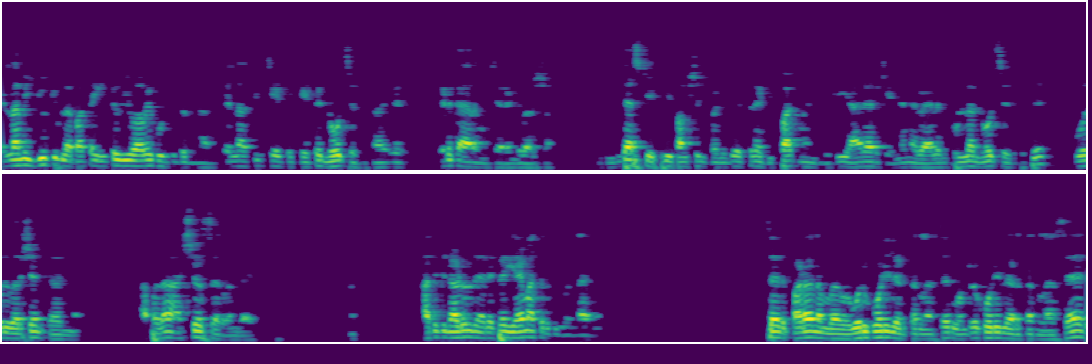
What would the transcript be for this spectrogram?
எல்லாமே யூடியூப்ல பார்த்தா இன்டர்வியூவாவே கொடுத்துட்டு இருந்தாங்க. எல்லாத்தையும் கேட்டு கேட்டு நோட்ஸ் எடுத்தாங்க எடுக்க ஆரம்பிச்சேன் ரெண்டு வருஷம். இண்டஸ்ட்ரி எப்படி ஃபங்க்ஷன் பண்ணுது எத்தனை டிபார்ட்மெண்ட் இருக்கு யார் யாருக்கு என்னென்ன வேலை ஃபுல்லாக நோட்ஸ் எடுத்துட்டு ஒரு வருஷம் தரணும் அப்பதான் அஸ்வர் சார் வந்தார். அதுக்கு நடுவில் நிறைய பேர் ஏமாத்துறதுக்கு வந்தாங்க. சார் படம் நம்ம ஒரு கோடியில் எடுத்துடலாம் சார் ஒன்றரை கோடியில் எடுத்துடலாம் சார்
